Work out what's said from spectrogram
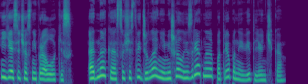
И я сейчас не про Локис. Однако осуществить желание мешал изрядно потрепанный вид Ленчика.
